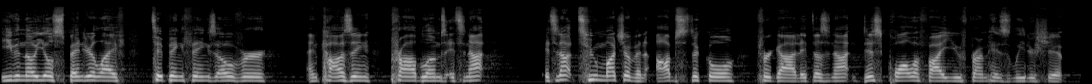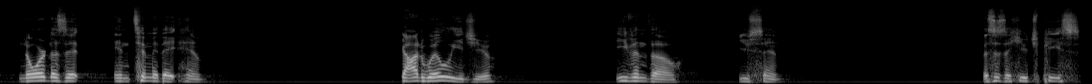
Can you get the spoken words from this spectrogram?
even though you'll spend your life tipping things over and causing problems. It's not it's not too much of an obstacle for God. It does not disqualify you from his leadership, nor does it intimidate him. God will lead you, even though you sin. This is a huge piece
